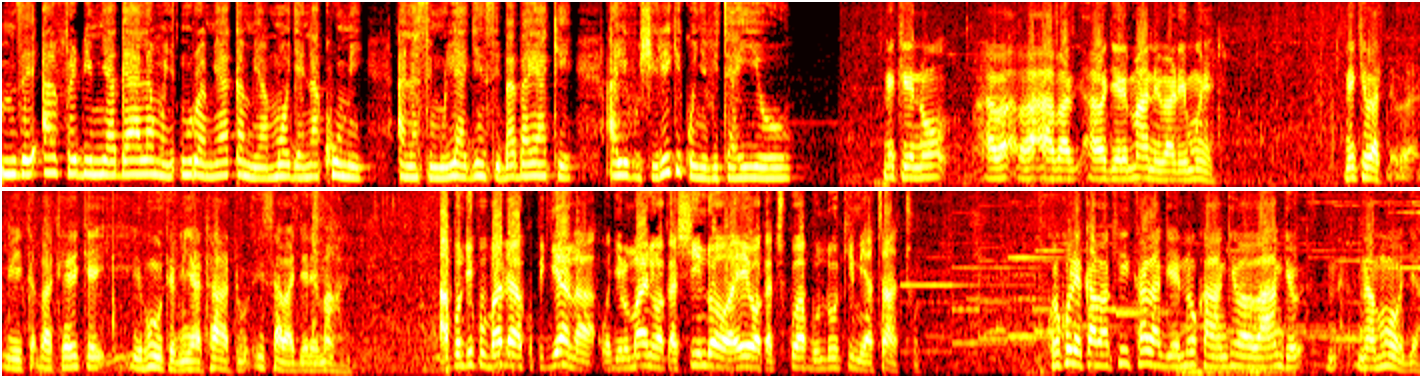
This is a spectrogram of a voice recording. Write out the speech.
Mzee Alfred Mnyagala mwenye umri wa miaka mia moja na kumi anasimulia jinsi baba yake alivyoshiriki kwenye vita hiyo. nikino awajeremani balimwe niki bateke ihute mia tatu isa wajeremani Hapo ndipo baada ya kupigana Wajerumani wakashindwa, Wahehe wakachukua bunduki mia tatu. kwekuleka bakikala geno kange babange na moja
